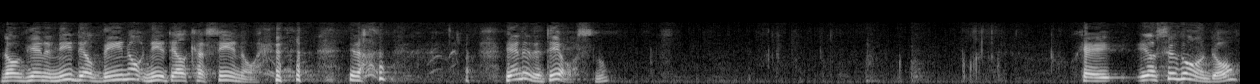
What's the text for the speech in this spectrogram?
No viene ni del vino ni del casino. viene de Dios, ¿no? Okay. El segundo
